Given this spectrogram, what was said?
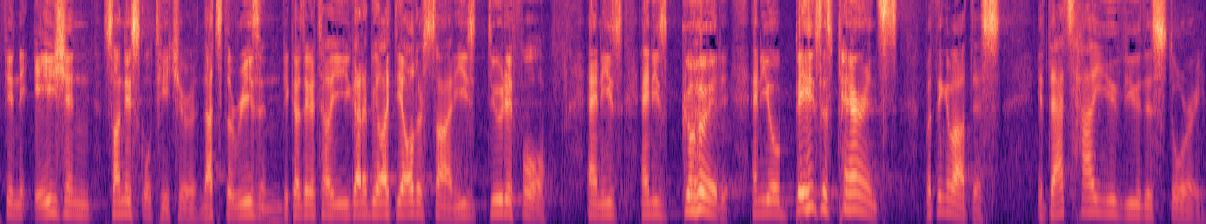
if you have an Asian Sunday school teacher, that's the reason, because they're going to tell you you got to be like the elder son. He's dutiful, and he's, and he's good, and he obeys his parents. But think about this if that's how you view this story,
